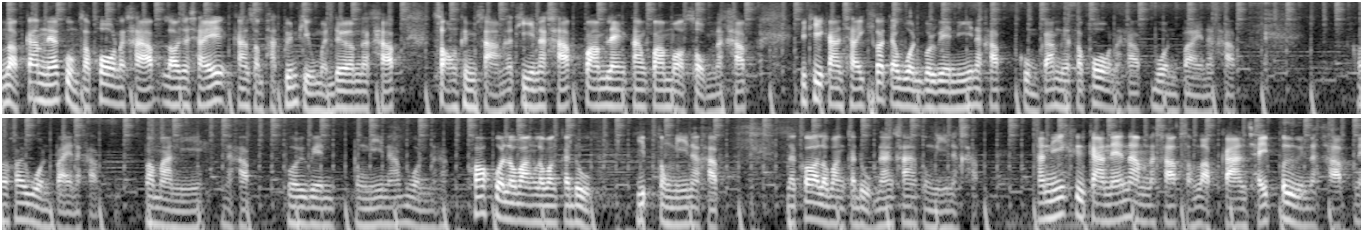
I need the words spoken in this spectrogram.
ำหรับกล้ามเนื้อกลุ่มสะโพกนะครับ เราจะใช้การสัมผัสพื้นผิวเหมือนเดิมนะครับ 2-3 นาทีนะครับ ความแรงตามความเหมาะสมนะครับ วิธีการใช้ก็จะวนบริเวณนี้นะครับ กลุ่มกล้ามเนื้อสะโพกนะครับ วนไปนะครับ ค่อยๆวนไปนะครับ ประมาณนี้นะครับ บริเวณตรงนี้นะครับวนนะครับ ข้อควรระวังระวังกระดูกยิบตรงนี้นะครับ แล้วก็ระวังกระดูกด้านข้างตรงนี้นะครับ อันนี้คือการแนะนำนะครับสำหรับการใช้ปืนนะครับใน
